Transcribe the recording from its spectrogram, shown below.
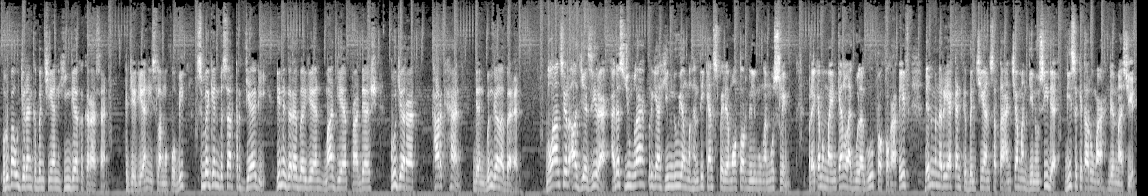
berupa ujaran kebencian hingga kekerasan. Kejadian Islamofobik sebagian besar terjadi di negara bagian Madhya Pradesh, Gujarat, Jharkhand, dan Benggala Barat. Melansir Al Jazeera, ada sejumlah pria Hindu yang menghentikan sepeda motor di lingkungan Muslim. Mereka memainkan lagu-lagu provokatif dan meneriakan kebencian serta ancaman genosida di sekitar rumah dan masjid.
